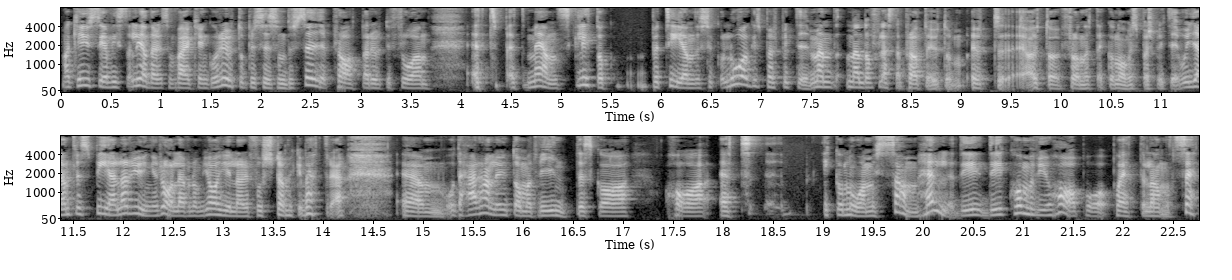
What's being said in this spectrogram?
Man kan ju se vissa ledare som verkligen går ut och precis som du säger pratar utifrån ett, ett mänskligt och beteendepsykologiskt perspektiv. Men, men de flesta pratar utom, ut, utifrån ett ekonomiskt perspektiv. Och egentligen spelar det ju ingen roll, även om jag gillar det första mycket bättre. Um, och det här handlar ju inte om att vi inte ska ha ett eh, ekonomiskt samhälle. Det, det, kommer vi ju ha på, på ett eller annat sätt.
